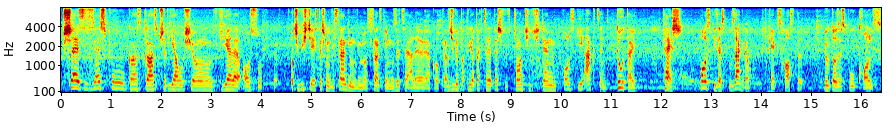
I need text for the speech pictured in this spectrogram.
Przez zespół Gaz Gaz przewijało się wiele osób. Oczywiście jesteśmy w Islandii, mówimy o islandzkiej muzyce, ale jako prawdziwy patriota chcę też wtrącić ten polski akcent. Tutaj też polski zespół zagrał w Keks Hostel. Był to zespół Kols.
